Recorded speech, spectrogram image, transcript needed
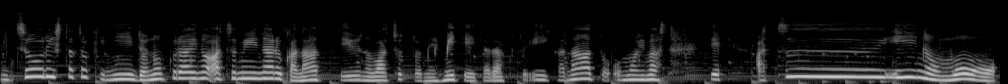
三つ折りした時にどのくらいの厚みになるかなっていうのはちょっとね見ていただくといいかなと思います。で厚いのも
